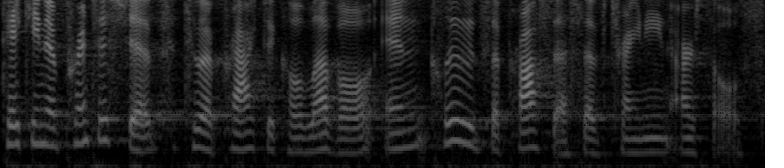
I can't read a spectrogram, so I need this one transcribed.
Taking apprenticeship to a practical level includes a process of training our souls.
